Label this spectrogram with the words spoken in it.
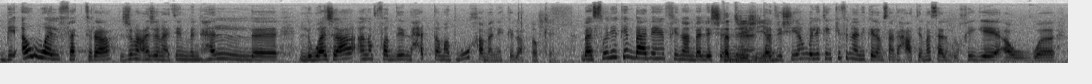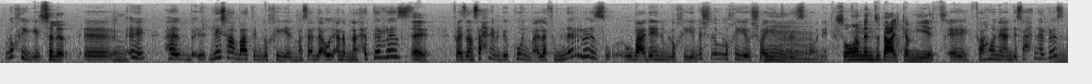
بأول فترة جمعة جمعتين من هالوجع أنا بفضل حتى مطبوخة ما ناكلها أوكي. بس ولكن بعدين فينا نبلش تدريجياً. تدريجيا. ولكن كيف بدنا ناكلها مثلا؟ رح أعطي مثل ملوخية أو ملوخية. سلق آه مم. إيه ليش عم بعطي ملوخية مثلا؟ لأقول أنا بدنا نحط الرز. إيه. فإذا ن صحني بده يكون مألف من الرز وبعدين ملوخية مش الملوخية وشويه رز هون هون ننتبه على الكميات إيه فهون عندي صحن الرز مم.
